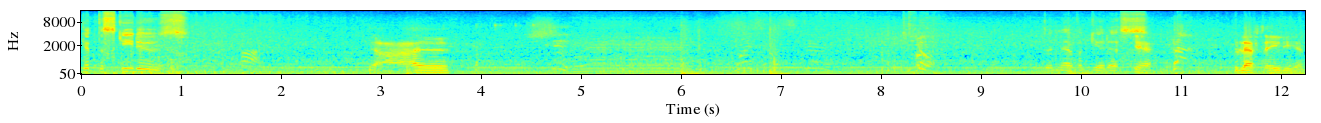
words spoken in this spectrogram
Get the skidoos. Uh, They never get us. yeah. We left alien.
